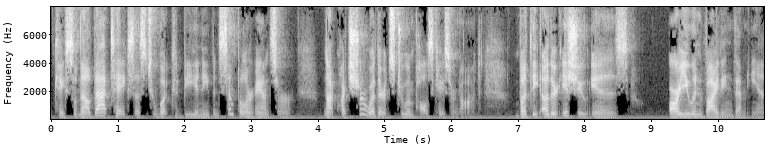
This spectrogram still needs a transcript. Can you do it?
Okay, so now that takes us to what could be an even simpler answer. Not quite sure whether it's true in Paul's case or not. But the other issue is are you inviting them in?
